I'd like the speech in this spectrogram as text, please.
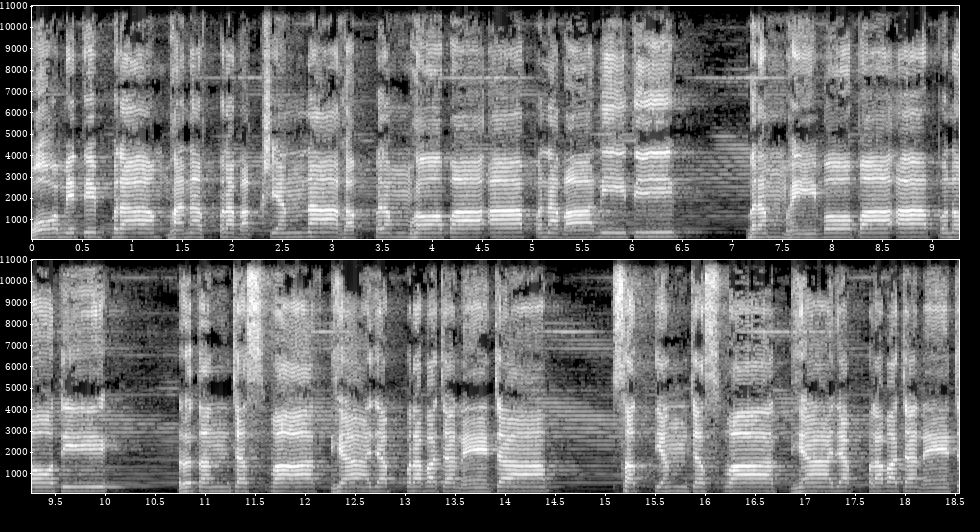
ओमिति ब्राह्मणः प्रवक्ष्यन्नाह ब्रह्मोपा आप्नवानीति। ब्रह्मैवोपा आप्नोति ऋतम् च स्वाध्यायप्रवचने च। सत्यम् च स्वाध्यायप्रवचने च।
